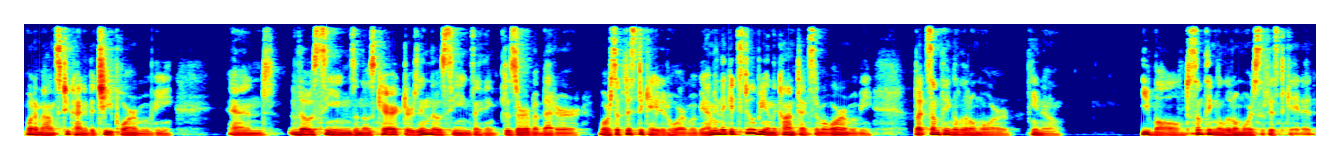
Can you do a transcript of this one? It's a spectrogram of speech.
what amounts to kind of a cheap horror movie, and those scenes and those characters in those scenes I think deserve a better, more sophisticated horror movie. I mean, they could still be in the context of a horror movie, but something a little more, you know, evolved, something a little more sophisticated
